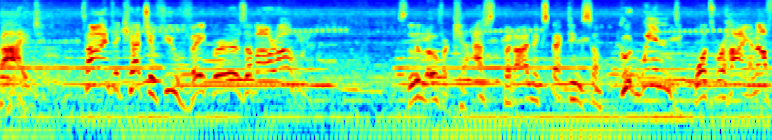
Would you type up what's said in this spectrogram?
Right. Time to catch a few vapors of our own. It's a little overcast, but I'm expecting some good wind once we're high enough.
